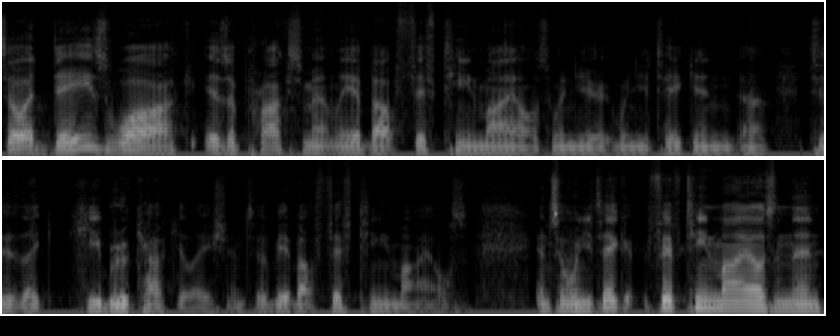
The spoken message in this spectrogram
so a day's walk is approximately about 15 miles when you when you take in uh, to like Hebrew calculations. It would be about 15 miles. And so when you take 15 miles and then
